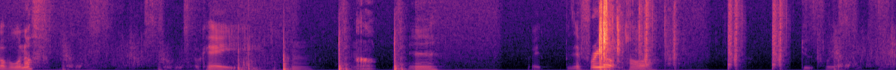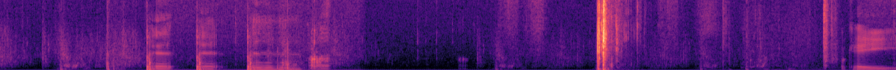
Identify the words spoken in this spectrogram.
That should be level enough. Okay. Mm. Eh. Wait, is it free up? Or do it free up. Eh, eh, eh. Okay.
